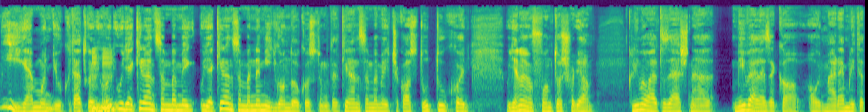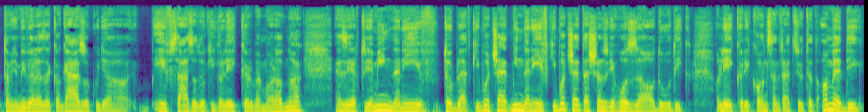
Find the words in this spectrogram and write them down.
Igen, mondjuk. Tehát, hogy, uh-huh. hogy ugye 90-ben még, ugye 90-ben nem így gondolkoztunk, tehát 90-ben még csak azt tudtuk, hogy ugye nagyon fontos, hogy a klímaváltozásnál mivel ezek a, ahogy már említettem, hogy mivel ezek a gázok ugye évszázadokig a légkörben maradnak, ezért ugye minden év többlet kibocsát, minden év kibocsátás az ugye hozzáadódik a légköri koncentráció. Tehát ameddig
